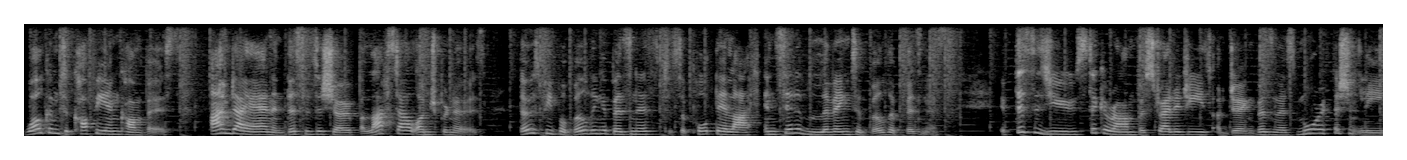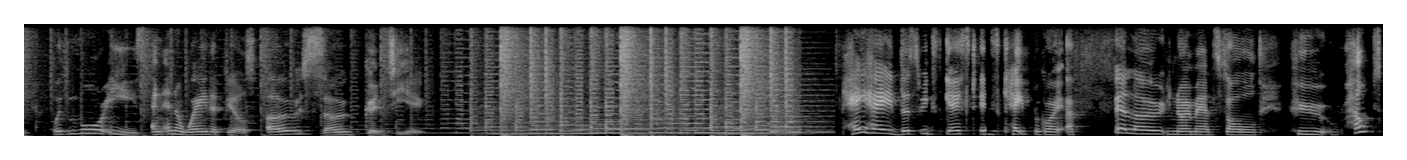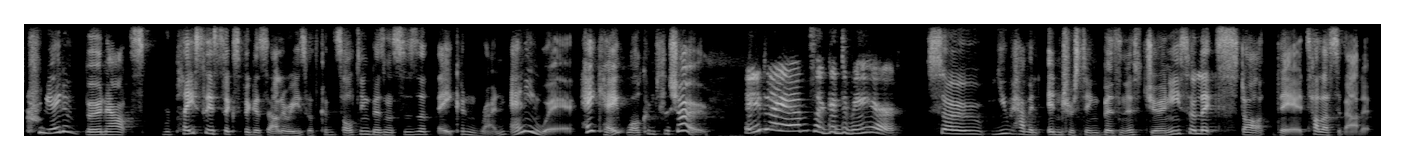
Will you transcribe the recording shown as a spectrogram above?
Welcome to Coffee and Converse. I'm Diane, and this is a show for lifestyle entrepreneurs, those people building a business to support their life instead of living to build a business. If this is you, stick around for strategies on doing business more efficiently, with more ease, and in a way that feels oh so good to you. Hey, hey, this week's guest is Kate Bagoy, a fellow nomad soul who helps creative burnouts replace their six figure salaries with consulting businesses that they can run anywhere. Hey, Kate, welcome to the show. Hey, Diane. So good to be here. So, you have an interesting business journey. So, let's start there. Tell us about it.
